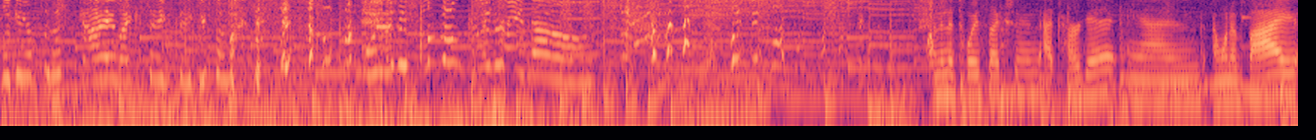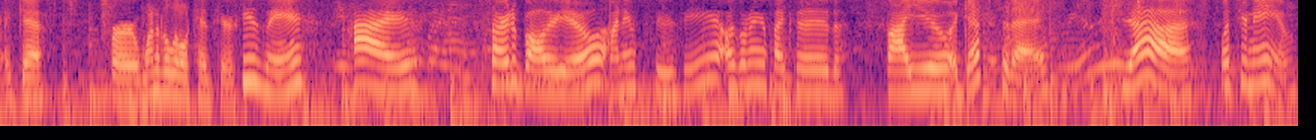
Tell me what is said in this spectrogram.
looking up to the sky, like saying thank you so much. This is so fun. Oh my gosh, I feel so good right now. I'm in the toy section at Target and I want to buy a gift for one of the little kids here. Excuse me. Hi. Sorry to bother you. My name's Suzie. I was wondering if I could buy you a gift today. Really? Yeah. What's your name?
